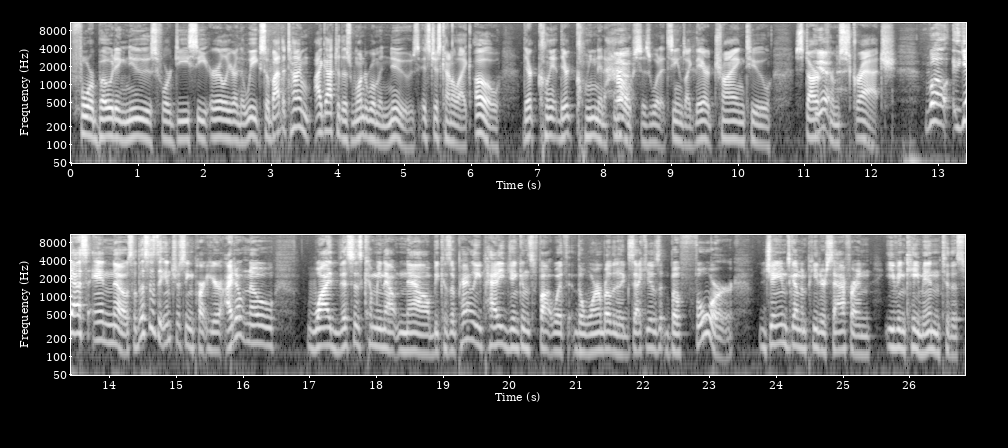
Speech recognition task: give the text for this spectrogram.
foreboding news for DC earlier in the week. So by the time I got to this Wonder Woman news, it's just kind of like, oh, they're clean, they're cleaning house, is what it seems like. They are trying to start Yeah. from scratch. Well, yes and no. So this is the interesting part here. I don't know why this is coming out now because apparently Patty Jenkins fought with the Warner Brothers executives before James Gunn and Peter Safran even came into this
